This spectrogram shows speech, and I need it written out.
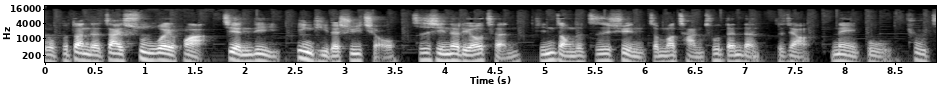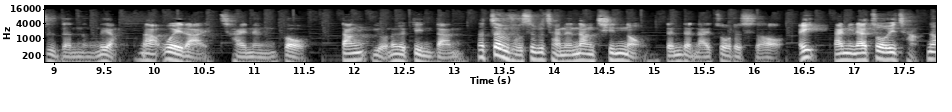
我不断的在数位化建立硬体的需求、执行的流程、品种的资讯、怎么产出等等，这叫内部复制的能量。那未来才能够。当有那个订单，那政府是不是才能让青农等等来做的时候，哎、欸，来你来做一场，那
